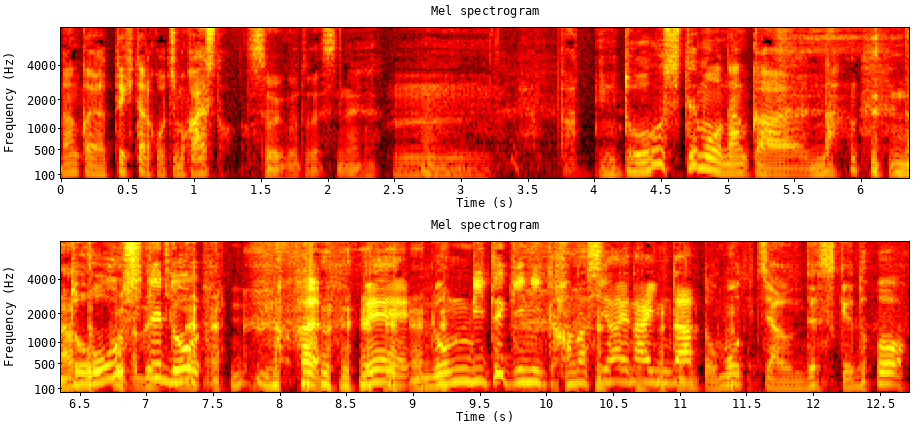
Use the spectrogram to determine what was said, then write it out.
何かやってきたらこっちも返すと。そういうことですね。うん、うんどうしてもなんか、な、どうしてどう、ね論理的に話し合えないんだと思っちゃうんですけど、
